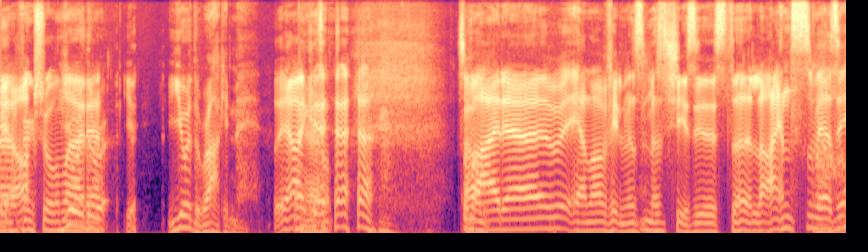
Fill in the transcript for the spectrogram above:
GPS-funksjonen You're the, you're the rocket man. Ja, ikke sant? Som er eh, en av filmens mest cheesieste lines, vil jeg si.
